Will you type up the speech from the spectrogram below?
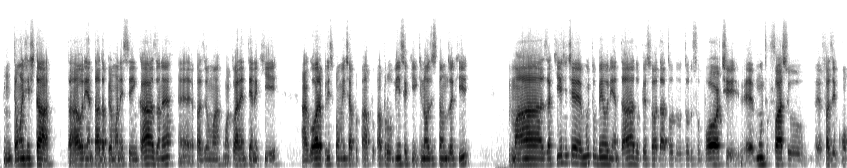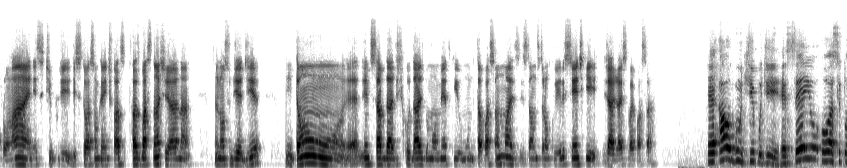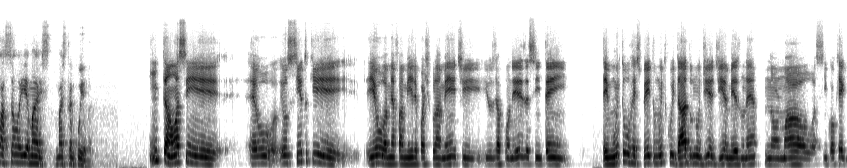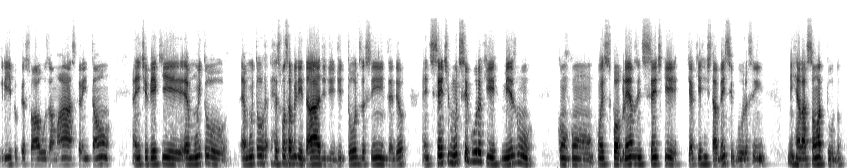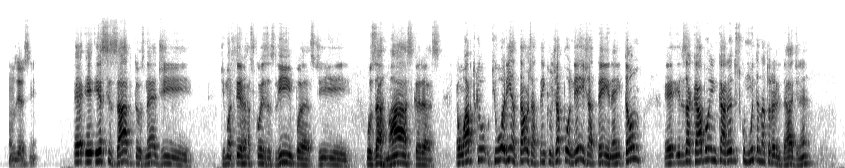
Então a gente está tá orientado a permanecer em casa, né? É, fazer uma, uma quarentena aqui agora, principalmente a, a, a província que, que nós estamos aqui. Mas aqui a gente é muito bem orientado, o pessoal dá todo todo o suporte, é muito fácil é, fazer compra online, esse tipo de, de situação que a gente faz, faz bastante já na, no nosso dia a dia. Então, é, a gente sabe da dificuldade do momento que o mundo está passando, mas estamos tranquilos e ciente que já já isso vai passar. É, há algum tipo de receio ou a situação aí é mais, mais tranquila? Então, assim, eu, eu sinto que eu, a minha família particularmente, e os japoneses, assim, tem, tem muito respeito, muito cuidado no dia a dia mesmo, né? Normal, assim, qualquer gripe o pessoal usa máscara, então a gente vê que é muito é muito responsabilidade de, de todos, assim, entendeu? A gente se sente muito seguro aqui, mesmo com, com, com esses problemas, a gente sente que, que aqui a gente está bem seguro, assim, em relação a tudo, vamos dizer assim é, esses hábitos né, de, de manter as coisas limpas, de usar máscaras, é um hábito que o, que o oriental já tem, que o japonês já tem, né? Então, é, eles acabam encarando isso com muita naturalidade, né?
